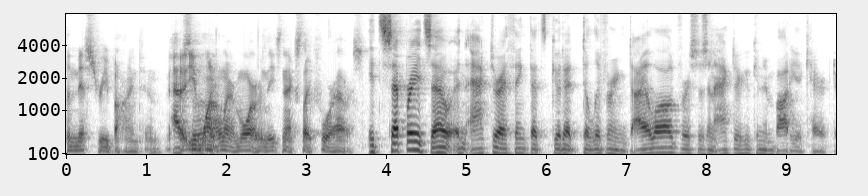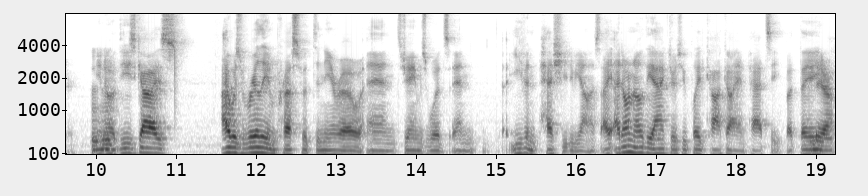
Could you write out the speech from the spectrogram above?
the mystery behind him. that You want to learn more in these next like four hours. it separates out an actor I think that's good at delivering dialogue versus an actor who can embody a character. You know, these guys I was really impressed with De Niro and James Woods and even Pesci to be honest. I, I don't know the actors who played Cockeye and Patsy, but they Yeah,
